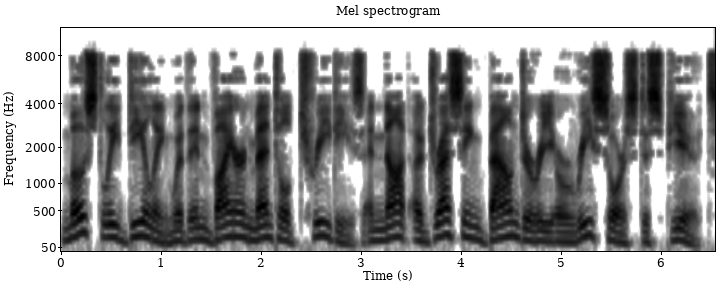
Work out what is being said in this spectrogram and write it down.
mostly dealing with environmental treaties and not addressing boundary or resource disputes.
